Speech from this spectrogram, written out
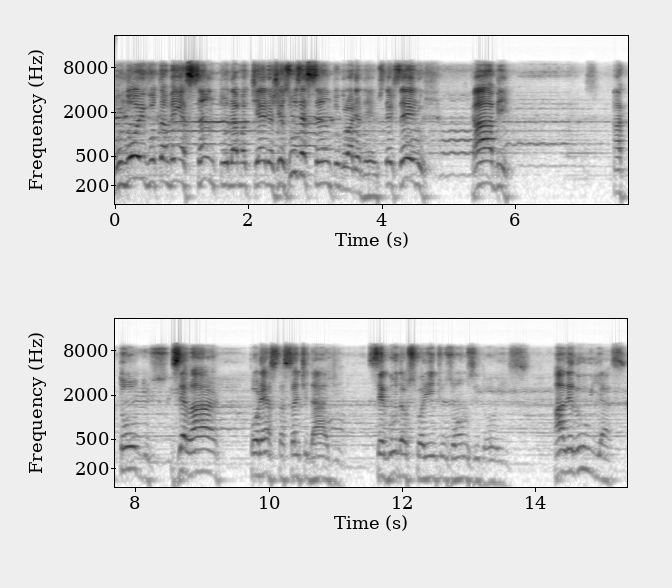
o noivo também é santo da matéria. Jesus é santo, glória a Deus. Terceiro, cabe a todos zelar por esta santidade, segundo aos Coríntios 11, 2. Aleluias.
